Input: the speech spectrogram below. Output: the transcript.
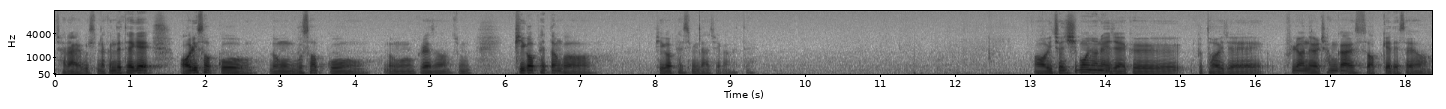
잘 알고 있습니다. 근데 되게 어리석고 너무 무섭고 너무 그래서 좀 비겁했던 거 비겁했습니다. 제가 그때. 어, 2015년에 이제 그부터 이제 훈련을 참가할 수 없게 돼서요.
